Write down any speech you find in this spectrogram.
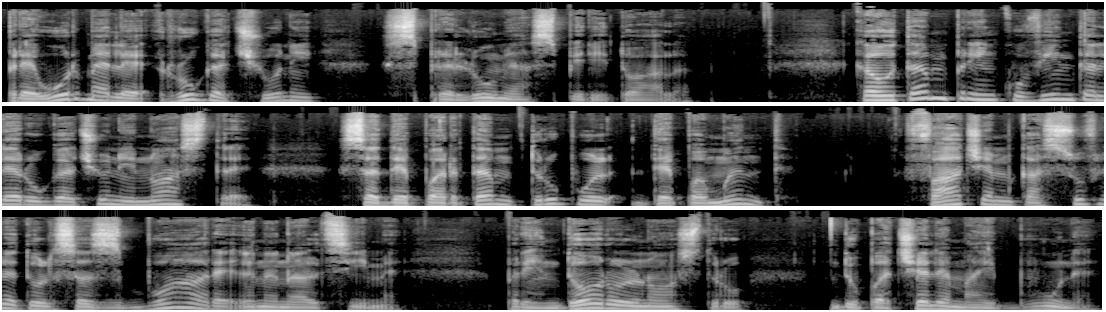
pre urmele rugăciunii spre lumea spirituală. Căutăm prin cuvintele rugăciunii noastre să depărtăm trupul de pământ, facem ca sufletul să zboare în înălțime, prin dorul nostru, după cele mai bune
